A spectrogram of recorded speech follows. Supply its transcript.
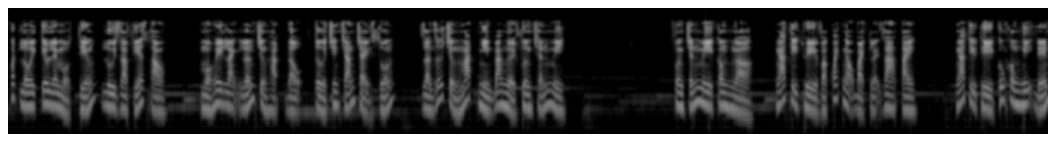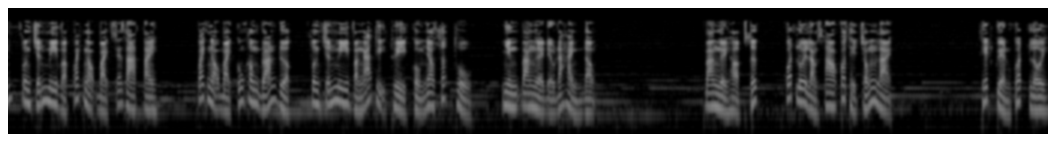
khuất lôi kêu lên một tiếng, lui ra phía sau. Mồ hôi lạnh lớn chừng hạt đậu từ trên trán chảy xuống, dần giữ chừng mắt nhìn ba người Phương Chấn Mi. Phương Chấn Mi không ngờ, Ngã Thị Thủy và Quách Ngạo Bạch lại ra tay. Ngã Thị Thủy cũng không nghĩ đến Phương Chấn Mi và Quách Ngạo Bạch sẽ ra tay. Quách Ngạo Bạch cũng không đoán được Phương Chấn Mi và Ngã Thị Thủy cùng nhau xuất thủ, nhưng ba người đều đã hành động. Ba người hợp sức, Quất Lôi làm sao có thể chống lại? Thiết quyền Quất Lôi,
